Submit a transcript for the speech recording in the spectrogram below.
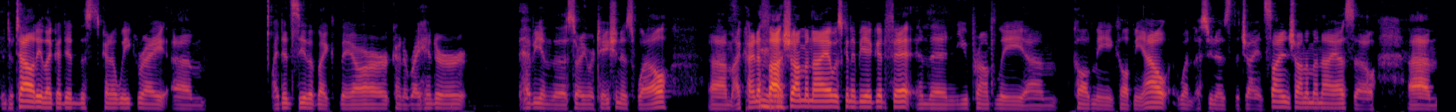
in totality, like I did this kind of week, right? Um, I did see that like they are kind of right-hander heavy in the starting rotation as well. Um, I kind of mm-hmm. thought Sean Manaea was going to be a good fit, and then you promptly um, called me called me out when as soon as the Giants signed Sean Manaea. So, um,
